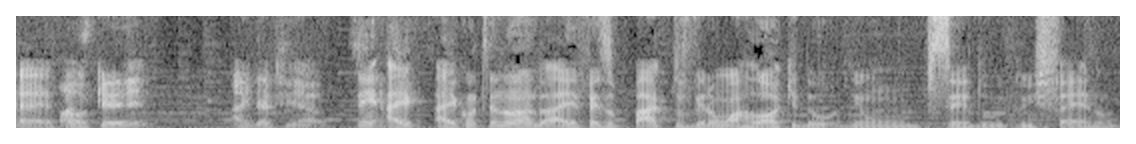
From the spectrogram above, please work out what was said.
É, ok. Ainda é fiel. Sim, aí, aí continuando. Aí fez o pacto, virou um Warlock do, de um ser do, do inferno,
